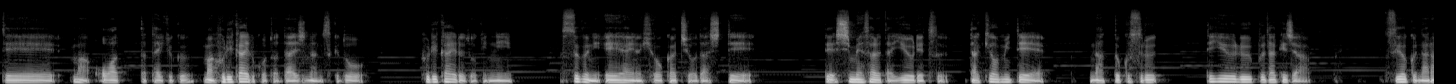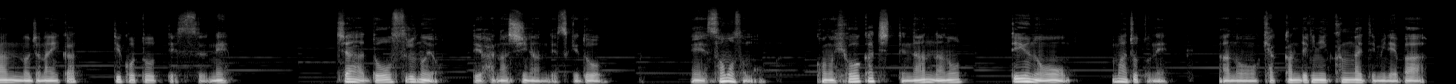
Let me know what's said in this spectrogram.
で、まあ終わった対局、まあ振り返ることは大事なんですけど、振り返るときにすぐに AI の評価値を出して、で、示された優劣だけを見て納得するっていうループだけじゃ強くならんのじゃないかっていうことですね。じゃあどうするのよっていう話なんですけど、えーそもそもこの評価値って何なのっていうのをまあちょっとねあの客観的に考えてみれば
